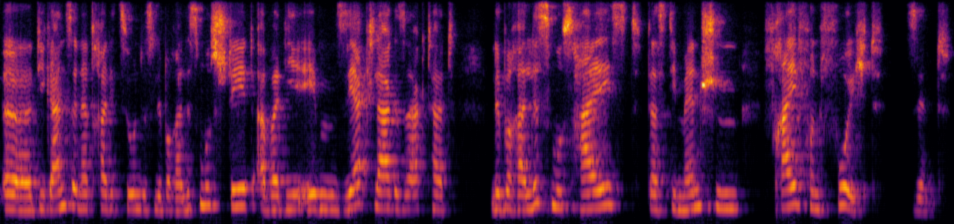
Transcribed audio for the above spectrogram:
äh, die ganz in der Tradition des Liberalismus steht, aber die eben sehr klar gesagt hat, Liberalismus heißt, dass die Menschen frei von Furcht sind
